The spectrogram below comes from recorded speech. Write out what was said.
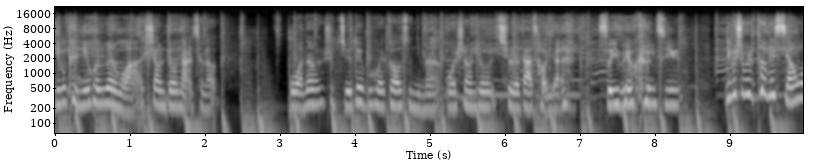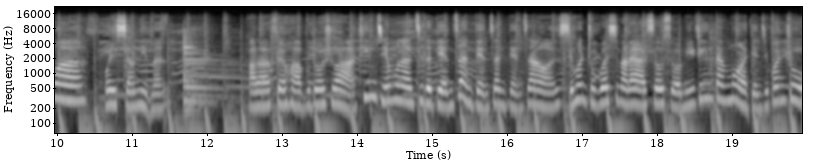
你们肯定会问我啊，上周哪儿去了？我呢是绝对不会告诉你们，我上周去了大草原，所以没有更新。你们是不是特别想我啊？我也想你们。好了，废话不多说啊，听节目呢记得点赞点赞点赞哦！喜欢主播喜马拉雅搜索“迷之音淡漠”，点击关注，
